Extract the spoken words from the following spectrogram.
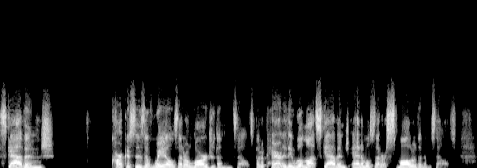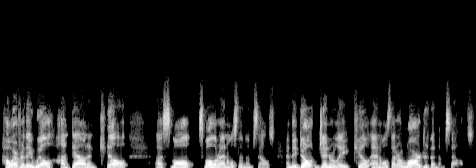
scavenge carcasses of whales that are larger than themselves, but apparently they will not scavenge animals that are smaller than themselves. However, they will hunt down and kill uh, small, smaller animals than themselves. And they don't generally kill animals that are larger than themselves.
